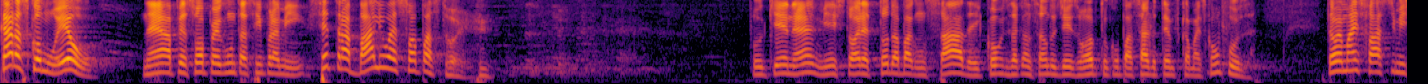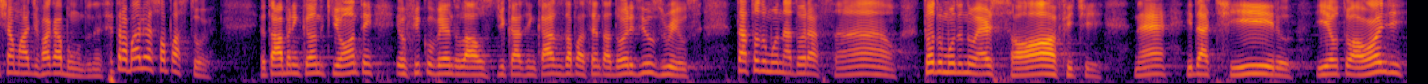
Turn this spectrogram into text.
Caras como eu, né, a pessoa pergunta assim para mim: você trabalha ou é só pastor? Porque né, minha história é toda bagunçada e, como diz a canção do Jason Upton, com o passar do tempo fica mais confusa. Então é mais fácil de me chamar de vagabundo. Né? Você trabalha ou é só pastor? Eu estava brincando que ontem eu fico vendo lá os de casa em casa, os apacentadores e os reels. Tá todo mundo na adoração, todo mundo no airsoft, né? E dá tiro. E eu tô aonde?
